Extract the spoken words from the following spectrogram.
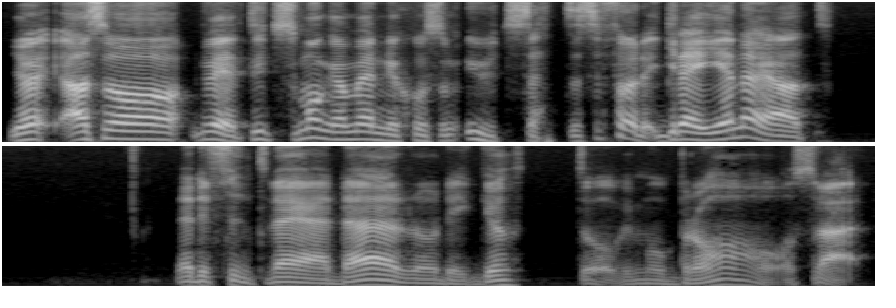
Jag, alltså, du vet, det är inte så många människor som utsätter sig för det. Grejen är att när det är fint väder och det är gött och vi mår bra och sådär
